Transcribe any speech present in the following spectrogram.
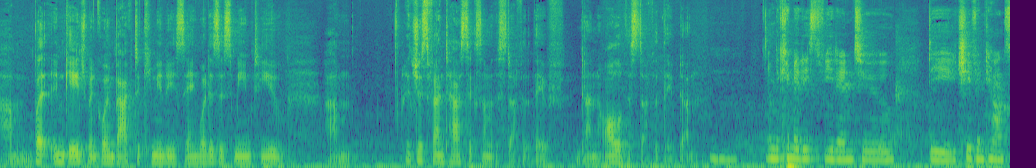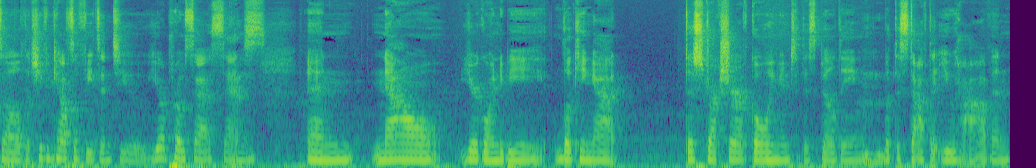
Um, but engagement, going back to community, saying what does this mean to you? Um, it's just fantastic. Some of the stuff that they've done, all of the stuff that they've done, mm-hmm. and the committees feed into the chief and council. The chief and council feeds into your process and. Yes and now you're going to be looking at the structure of going into this building mm-hmm. with the staff that you have and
